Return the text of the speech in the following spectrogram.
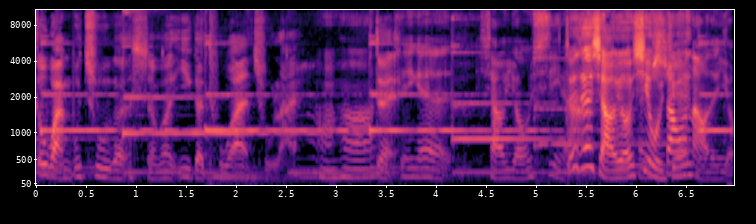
都玩不出个什么一个图案出来。嗯哼，对，一个。小游戏啦，对这小游戏，我觉得脑的游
